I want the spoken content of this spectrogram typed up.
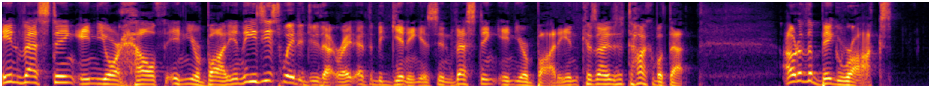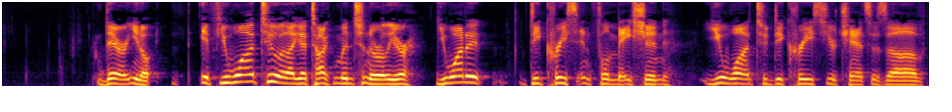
investing in your health, in your body. And the easiest way to do that, right, at the beginning is investing in your body. And because I had to talk about that. Out of the big rocks, there, you know, if you want to, like I talked mentioned earlier, you want to decrease inflammation, you want to decrease your chances of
